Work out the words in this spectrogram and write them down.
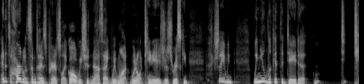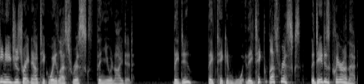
and it's a hard one. Sometimes parents are like, "Oh, we shouldn't ask that. We want we don't want teenagers risking." Actually, I mean, when you look at the data, t- teenagers right now take way less risks than you and I did. They do. They've taken w- they take less risks. The data is clear on that.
